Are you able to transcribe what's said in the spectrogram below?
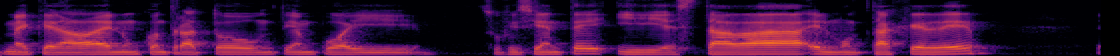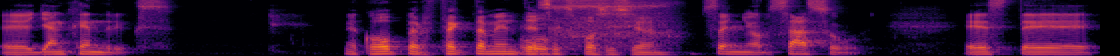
me quedaba en un contrato un tiempo ahí suficiente y estaba el montaje de eh, Jan Hendrix, me acuerdo perfectamente esa exposición. Señor Sasso. Este,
